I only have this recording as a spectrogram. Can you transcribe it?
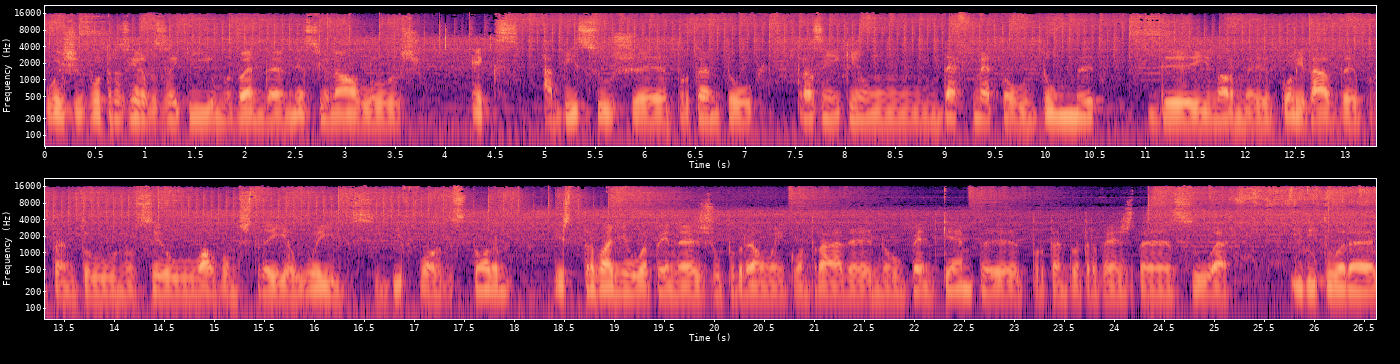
Hoje vou trazer-vos aqui uma banda nacional, os Ex Abissos, eh, portanto trazem aqui um death metal doom de enorme qualidade, portanto, no seu álbum de estreia Waves Before the Storm. Este trabalho apenas o poderão encontrar no Bandcamp, portanto, através da sua editora,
